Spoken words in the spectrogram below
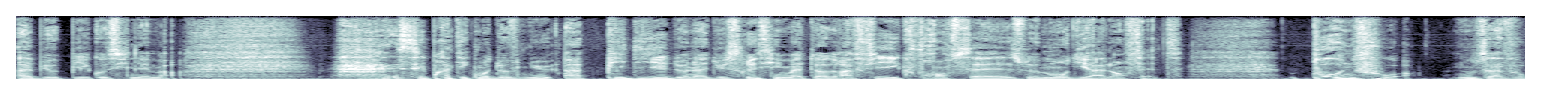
un biopic au cinéma c'est pratiquement devenu un pilier de l'industrie cinématographique française, mondiale en fait. Pour une fois, nous avons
